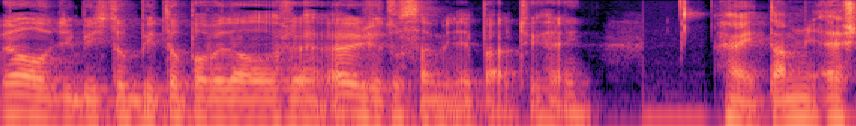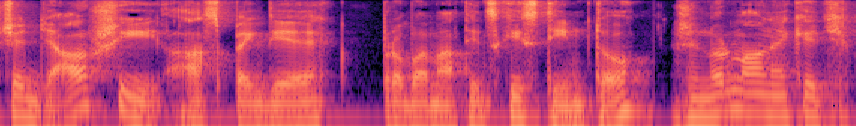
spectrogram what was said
veľa ľudí by to, by to povedalo, že, hej, že to sa mi nepáči, hej. Hej, tam ešte ďalší aspekt je problematický s týmto, že normálne keď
